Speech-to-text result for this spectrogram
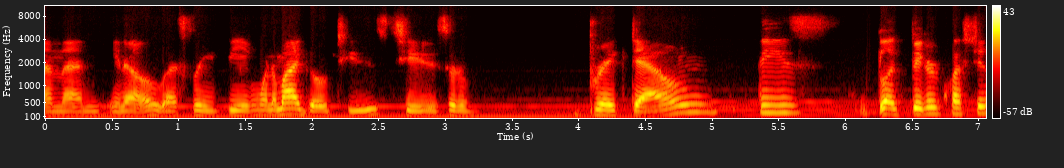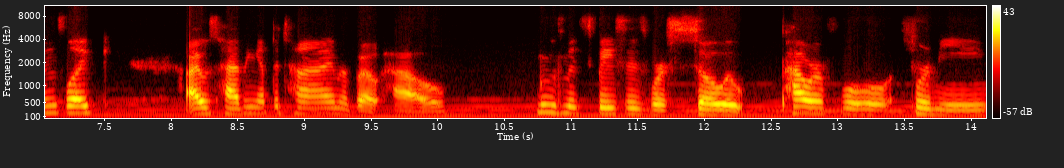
And then you know lesley being one of my go-to's to sort of break down these like bigger questions like i was having at the time about how movement spaces were so powerful for me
